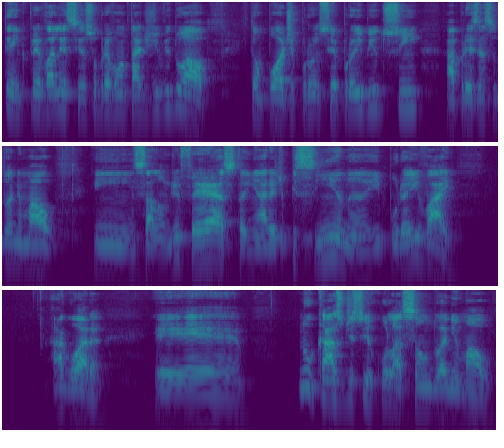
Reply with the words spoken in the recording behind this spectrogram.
tem que prevalecer sobre a vontade individual. Então, pode ser proibido, sim, a presença do animal em salão de festa, em área de piscina e por aí vai. Agora, é... no caso de circulação do animal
